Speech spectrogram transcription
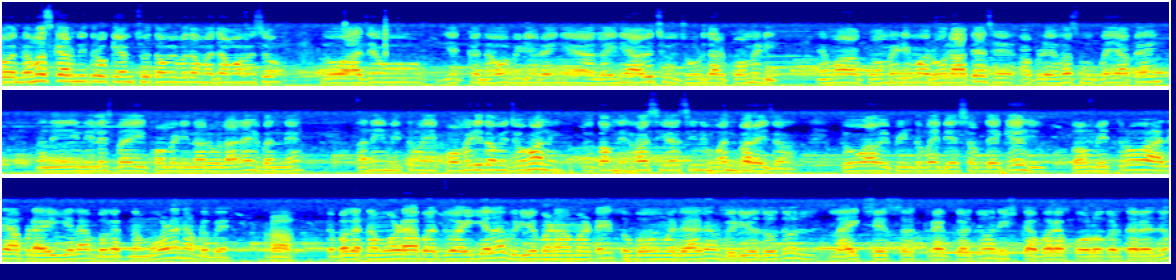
તો નમસ્કાર મિત્રો કેમ છો? તમે બધા મજામાં હશો? તો આજે હું એક નવો વીડિયો લઈને લઈને આવ્યો છું જોરદાર કોમેડી એમાં કોમેડીમાં રોલ આપ્યા છે આપણે હસમુખભાઈ આપ્યા અને નિલેશભાઈ કોમેડીના રોલ આલ્યા છે બંને. અને મિત્રો એ કોમેડી તમે જોવો ને તો તમને હસી હસીને મન ભરાઈ જાય તો આવે પિન્ટુભાઈ બે શબ્દ કહે તો મિત્રો આજે આપણે આવી ગયેલા ભગતના મોડા ને આપણે. ભાઈ હા. તો ભગતના મોડા બાજુ આવી ગયેલા વીડિયો બનાવવા માટે તો બહુ મજા આવે. વીડિયો જોજો લાઈક શેર સબસ્ક્રાઈબ કરજો અને ઇન્સ્ટા પર ફોલો કરતા રહેજો.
